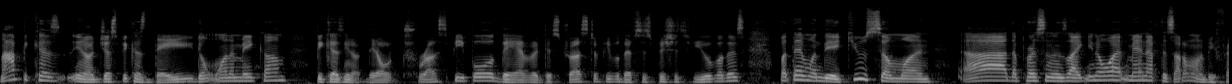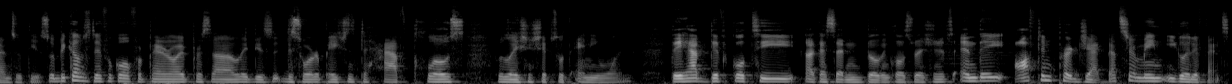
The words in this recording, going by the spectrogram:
not because, you know, just because they don't want to make them, because, you know, they don't trust people, they have a distrust of people, they have suspicious view of others. But then when they accuse someone, ah, the person is like, you know what, man, after this, I don't want to be friends with you. So it becomes difficult for paranoid personality dis- disorder patients to have close relationships with anyone. They have difficulty, like I said, in building close relationships, and they often project. That's their main ego defense.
